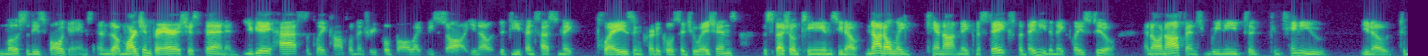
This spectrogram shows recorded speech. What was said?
most of these ball games, and the margin for error is just thin. And UVA has to play complementary football like we saw. You know the defense has to make plays in critical situations the special teams, you know, not only cannot make mistakes, but they need to make plays too. And on offense, we need to continue, you know, to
